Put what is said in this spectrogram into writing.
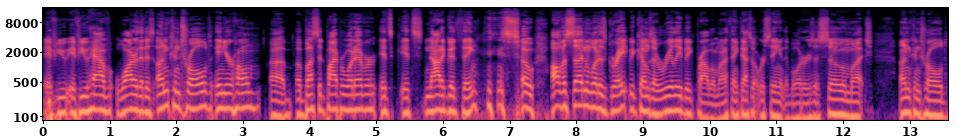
if you if you have water that is uncontrolled in your home, uh, a busted pipe or whatever, it's it's not a good thing. so all of a sudden, what is great becomes a really big problem, and I think that's what we're seeing at the border. Is there's so much uncontrolled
